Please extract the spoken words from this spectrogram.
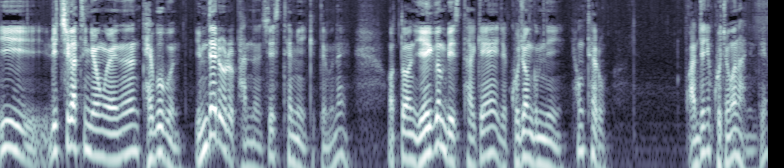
이 리츠 같은 경우에는 대부분 임대료를 받는 시스템이 있기 때문에 어떤 예금 비슷하게 이제 고정금리 형태로 완전히 고정은 아닌데요.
